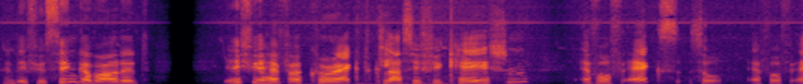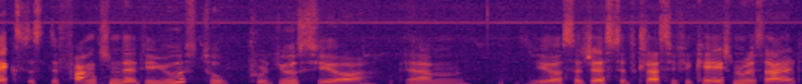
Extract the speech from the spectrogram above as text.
And if you think about it, if you have a correct classification, f of x, so f of x is the function that you use to produce your, um, your suggested classification result.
